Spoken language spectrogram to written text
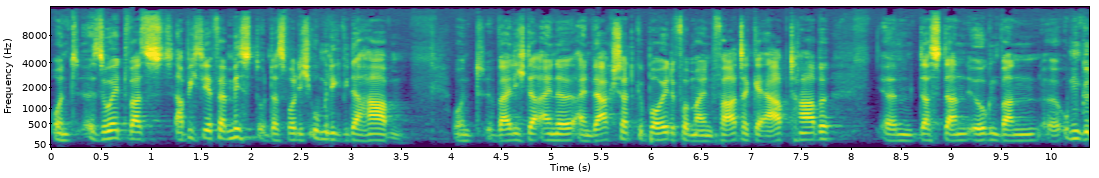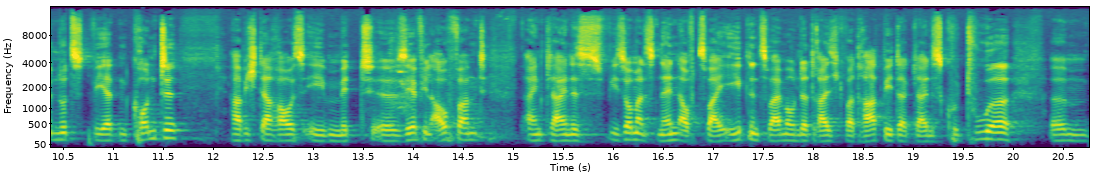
Und so etwas habe ich sehr vermisst und das wollte ich unbedingt wieder haben. Und weil ich da eine, ein Werkstattgebäude von meinem Vater geerbt habe, ähm, das dann irgendwann äh, umgenutzt werden konnte, habe ich daraus eben mit äh, sehr viel Aufwand ein kleines, wie soll man es nennen, auf zwei Ebenen, zweimal 130 Quadratmeter, kleines Kultur, ähm,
